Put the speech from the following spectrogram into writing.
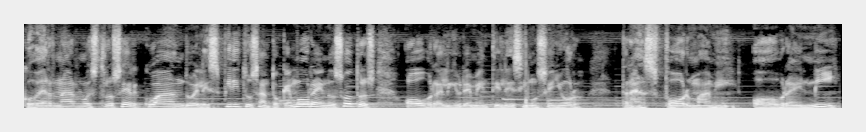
gobernar nuestro ser cuando el Espíritu Santo que mora en nosotros obra libremente y le decimos, Señor, transfórmame, obra en mí.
